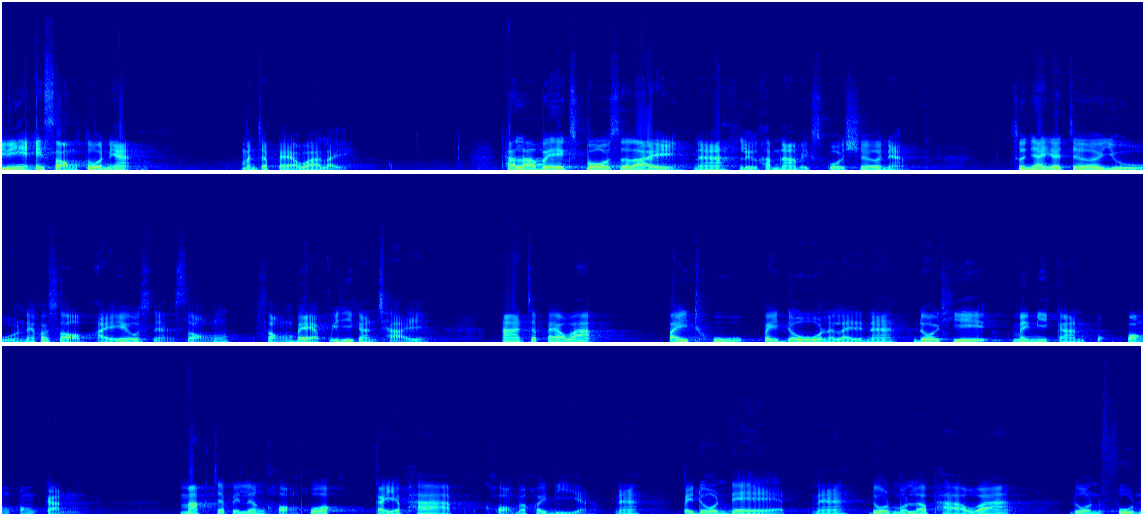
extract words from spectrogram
ทีนี้ไอ้สองตัวเนี้ยมันจะแปลว่าอะไร ถ้าเราไป expose อะไรนะหรือคำนาม exposure เนี่ยส่วนใหญ่จะเจออยู่ในข้อสอบ IELTS เนี่ยสองสองแบบวิธีการใช้ อาจจะแปลว่า ไปถูกไปโดนอะไรนะ โดยที่ไม่มีการปกป้องป้องกัน มักจะเป็นเรื่องของพวกกายภาพของไม่ค่อยดีะนะไปโดนแดดนะโดนมลภาวะ โดนฝุ่น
